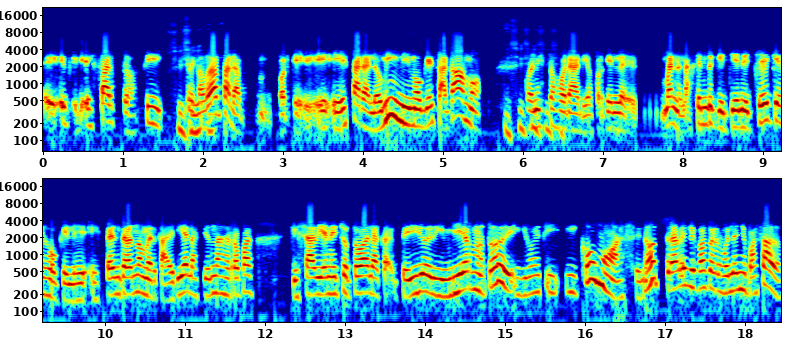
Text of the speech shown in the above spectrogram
eh, exacto sí, recaudar para porque es para lo mínimo que sacamos con estos horarios porque bueno la gente que tiene cheques o que le está entrando mercadería a las tiendas de ropa que ya habían hecho toda la pedido de invierno todo y y, y cómo hace no otra vez le pasa como el año pasado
